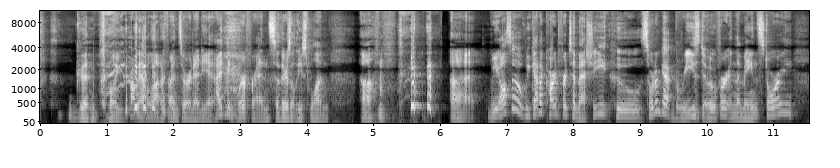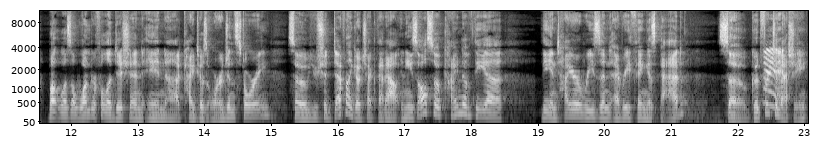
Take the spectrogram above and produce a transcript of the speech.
good. Well, you probably have a lot of friends who are an idiot. I think we're friends, so there's at least one. Um, uh, we also we got a card for Tameshi, who sort of got breezed over in the main story, but was a wonderful addition in uh, Kaito's origin story. So you should definitely go check that out. And he's also kind of the uh, the entire reason everything is bad. So good for Eh. Tameshi.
